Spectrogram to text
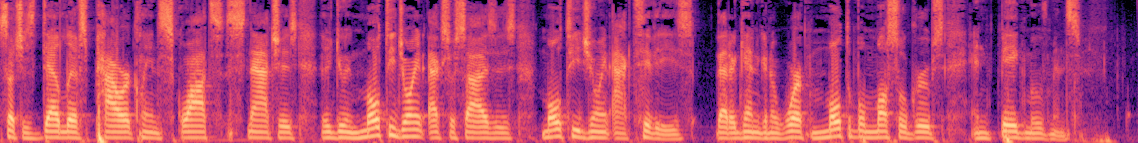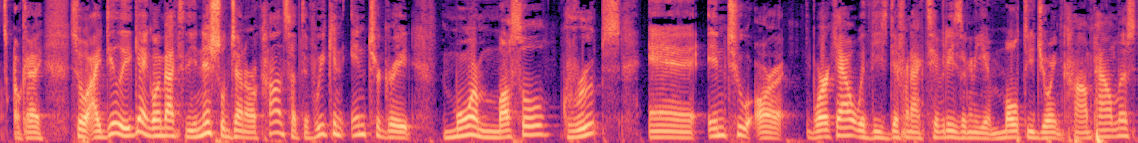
such as deadlifts, power cleans, squats, snatches. They're doing multi joint exercises, multi joint activities that are again going to work multiple muscle groups and big movements. Okay. So ideally, again, going back to the initial general concept, if we can integrate more muscle groups and into our workout with these different activities, they're going to get multi-joint compound lifts,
